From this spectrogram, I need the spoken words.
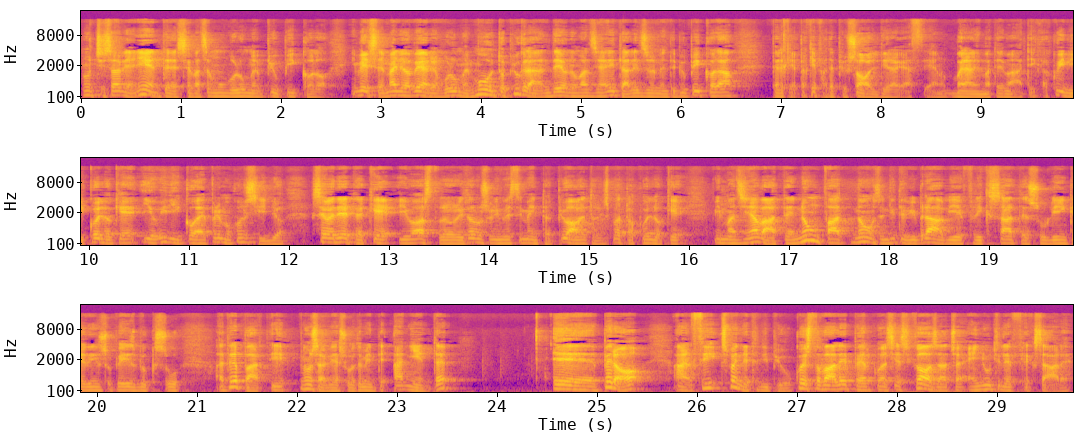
non ci serve a niente se facciamo un volume più piccolo. Invece è meglio avere un volume molto più grande e una marginalità leggermente più piccola. Perché? Perché fate più soldi, ragazzi, è una banale matematica. Quindi quello che io vi dico è, primo consiglio, se vedete che il vostro ritorno sull'investimento è più alto rispetto a quello che immaginavate, non, fa, non sentitevi bravi e flixate su LinkedIn, su Facebook, su altre parti, non serve assolutamente a niente eh, però, anzi, spendete di più. Questo vale per qualsiasi cosa, cioè è inutile flexare,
